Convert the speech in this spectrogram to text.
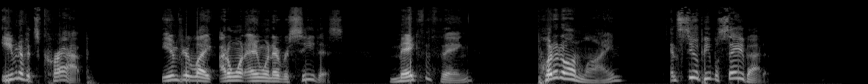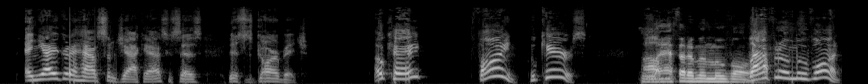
even if it's crap even if you're like, I don't want anyone to ever see this, make the thing, put it online, and see what people say about it. And yeah, you're going to have some jackass who says, this is garbage. Okay, fine. Who cares? Laugh um, at them and move on. Laugh at them and move on.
